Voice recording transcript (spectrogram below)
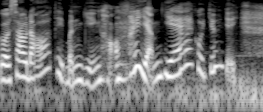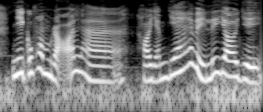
Rồi sau đó thì bệnh viện họ mới giảm giá cô chú chị. Nhi cũng không rõ là họ giảm giá vì lý do gì.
